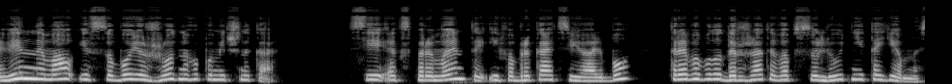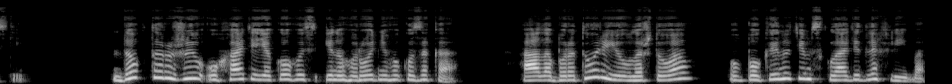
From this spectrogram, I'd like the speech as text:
Він не мав із собою жодного помічника. Ці експерименти і фабрикацію альбо треба було держати в абсолютній таємності. Доктор жив у хаті якогось іногороднього козака, а лабораторію влаштував в покинутім складі для хліба.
